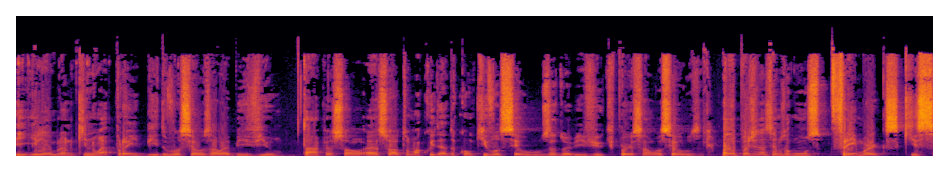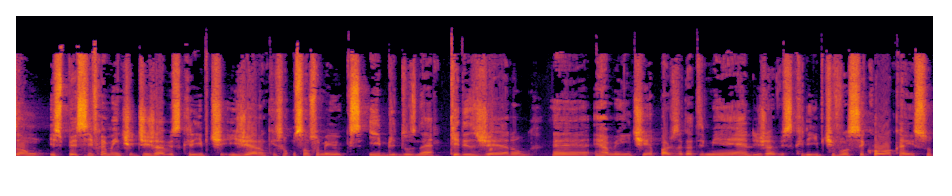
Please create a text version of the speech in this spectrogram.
E, e lembrando que não é proibido você usar o WebView, tá, pessoal? É só tomar cuidado com o que você usa do WebView, que porção você usa. Mas depois nós temos alguns frameworks que são especificamente de JavaScript e geram que são, são frameworks híbridos, né? Que eles geram é, realmente a parte do HTML, JavaScript, você coloca isso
